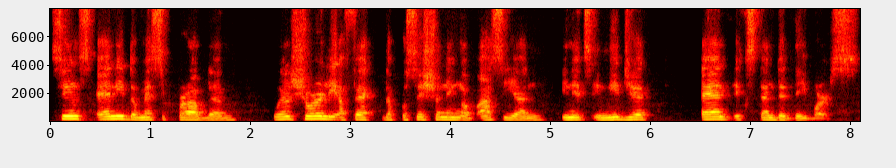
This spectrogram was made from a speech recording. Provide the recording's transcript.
since any domestic problem will surely affect the positioning of ASEAN in its immediate and extended neighbors.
